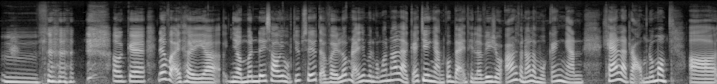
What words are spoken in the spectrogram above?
ok nếu vậy thì ờ, nhờ Minh đi sâu một chút xíu tại vì lúc nãy Minh cũng có nói là cái chuyên ngành của bạn thì là visual art và nó là một cái ngành khá là rộng đúng không? Ờ,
